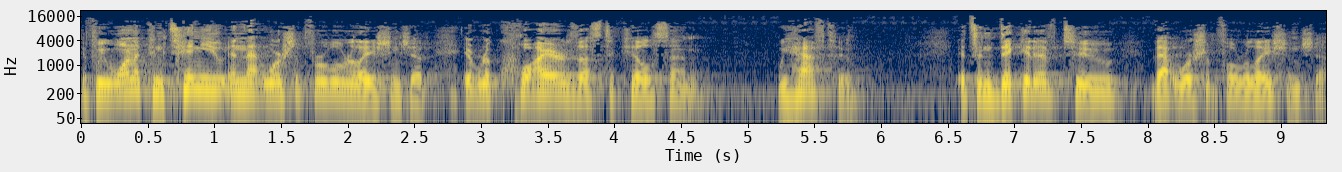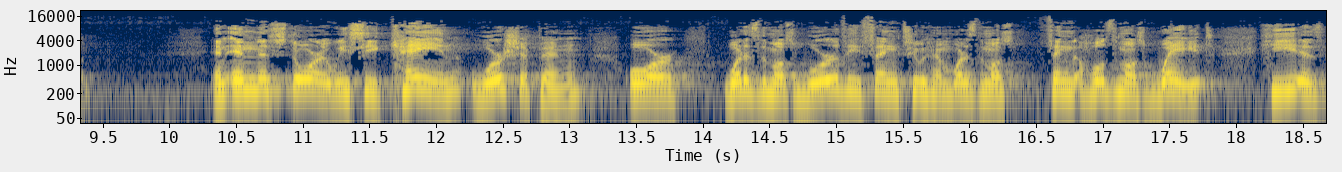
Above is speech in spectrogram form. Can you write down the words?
if we want to continue in that worshipful relationship, it requires us to kill sin. We have to. It's indicative to that worshipful relationship. And in this story, we see Cain worshiping, or what is the most worthy thing to him, what is the most thing that holds the most weight. He is,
